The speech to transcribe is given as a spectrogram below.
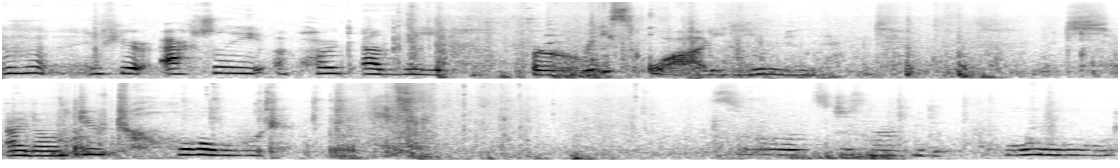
If you're actually a part of the furry squad you know that I don't do cold. So it's just not gonna do cold.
